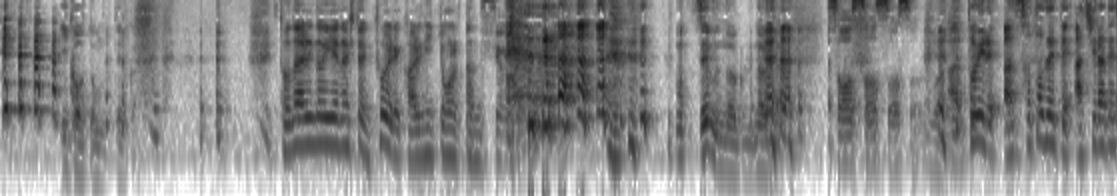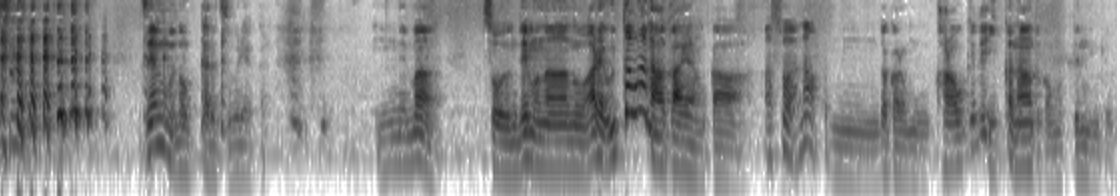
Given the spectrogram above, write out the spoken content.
行こうと思ってるから。隣の家の人にトイレ借りに行ってもらったんですよ。もう全部乗る乗るから。そうそうそうそう。もうあ、トイレ、あ、外出てあちらです。全部乗っかるつもりやから。んで、まあ、そう、でもな、あの、あれ歌わなあかんやんか。あ、そうやな。うん、だからもうカラオケでいいかなとか思ってんねんけどな。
